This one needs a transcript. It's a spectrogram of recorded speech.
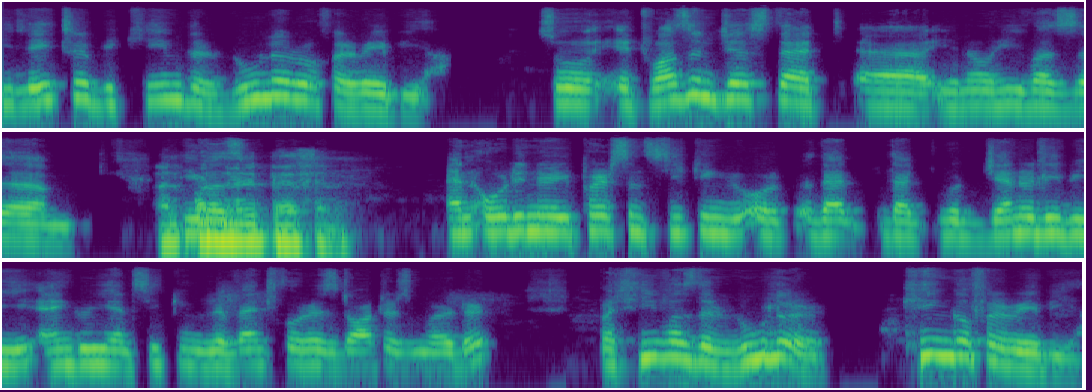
he later became the ruler of Arabia. So it wasn't just that, uh, you know, he was um, an he was- ordinary person. an ordinary person seeking, or that that would generally be angry and seeking revenge for his daughter's murder, but he was the ruler, king of Arabia.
